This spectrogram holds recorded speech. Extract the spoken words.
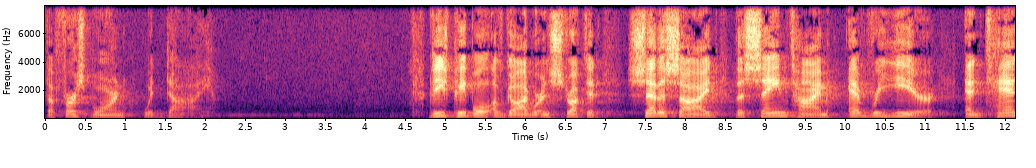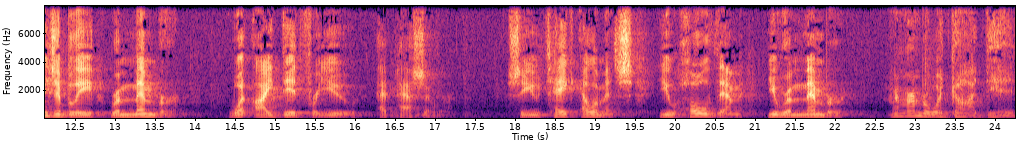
the firstborn would die. These people of God were instructed set aside the same time every year and tangibly remember what I did for you at Passover. So you take elements, you hold them, you remember. Remember what God did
